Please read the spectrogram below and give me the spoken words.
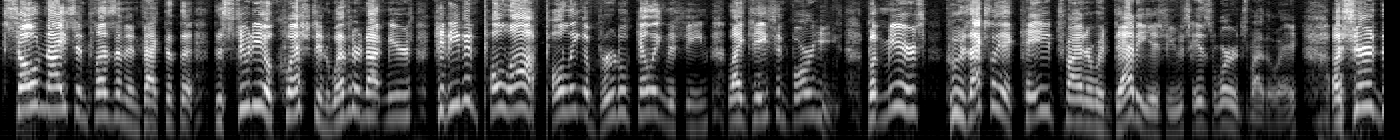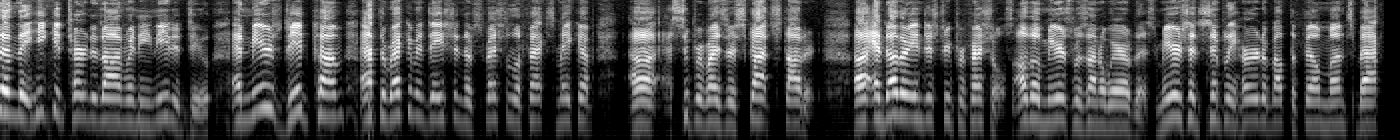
So nice and pleasant, in fact, that the, the studio questioned whether or not Mears could even pull off pulling a brutal killing machine like Jason Voorhees. But Mears, who is actually a cage fighter with daddy issues, his words by the way, assured them that he could turn it on when he needed to. And Mears did come at the recommendation of special effects makeup uh, supervisor Scott Stoddard uh, and other industry professionals. Although Mears was unaware of this. Mears Mears had simply heard about the film months back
